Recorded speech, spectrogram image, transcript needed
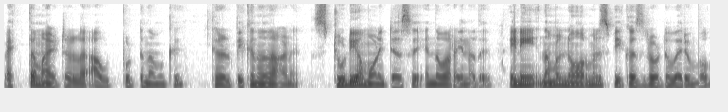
വ്യക്തമായിട്ടുള്ള ഔട്ട്പുട്ട് നമുക്ക് കേൾപ്പിക്കുന്നതാണ് സ്റ്റുഡിയോ മോണിറ്റേഴ്സ് എന്ന് പറയുന്നത്. ഇനി നമ്മൾ നോർമൽ സ്പീക്കേഴ്സിലോട്ട് വരുമ്പോൾ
